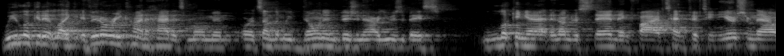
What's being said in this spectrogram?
We look at it like if it already kind of had its moment or it's something we don't envision our user base looking at and understanding 5, 10, 15 years from now,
